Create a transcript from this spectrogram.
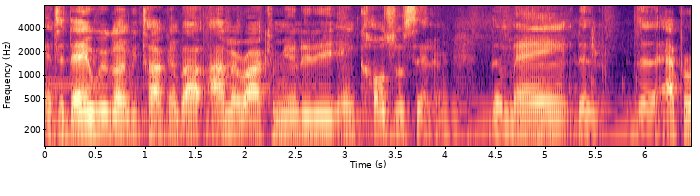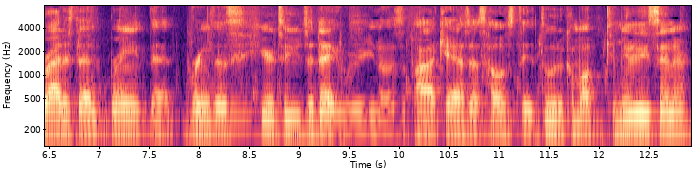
and today we're going to be talking about Amen Ra Community and Cultural Center, the main the the apparatus that bring that brings us here to you today. Where you know it's a podcast that's hosted through the commo- community center,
